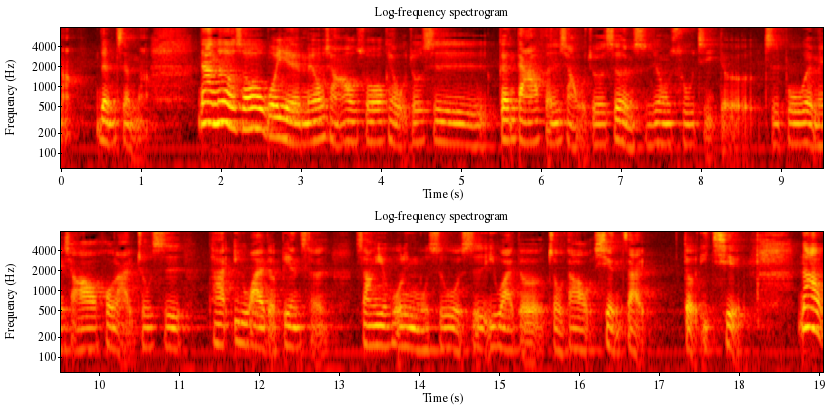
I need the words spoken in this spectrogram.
嘛，认证嘛。那那个时候我也没有想要说，OK，我就是跟大家分享，我觉得是很实用书籍的直播，我也没想到后来就是它意外的变成商业获利模式，或者是意外的走到现在的一切。那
